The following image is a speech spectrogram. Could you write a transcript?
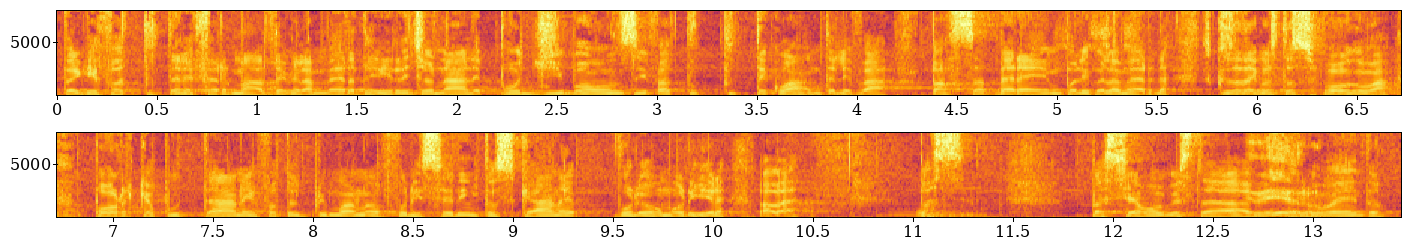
perché fa tutte le fermate, quella merda di regionale, Poggi Bonsi, fa tut- tutte quante, le fa, passa per Empoli, quella merda. Scusate questo sfogo, ma porca puttana, ho fatto il primo anno fuori sede in Toscana e volevo morire. Vabbè, pass- passiamo a questa, È questo argomento.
